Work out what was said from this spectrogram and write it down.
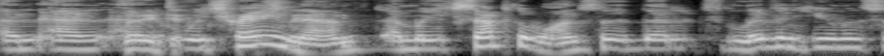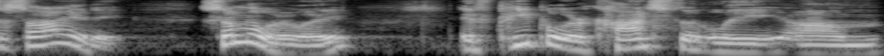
and and, and we train them, and we accept the ones that, that live in human society. Similarly, if people are constantly um,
